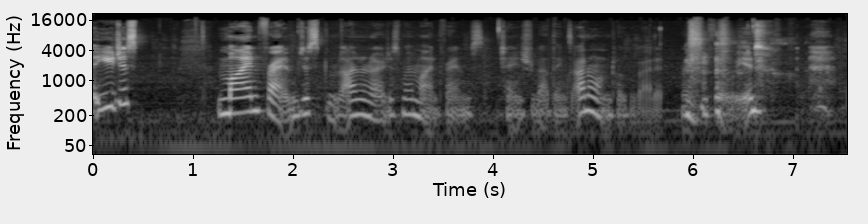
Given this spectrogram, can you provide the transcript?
you just mind frame just I don't know, just my mind frame's changed about things. I don't want to talk about it. Makes me feel weird.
